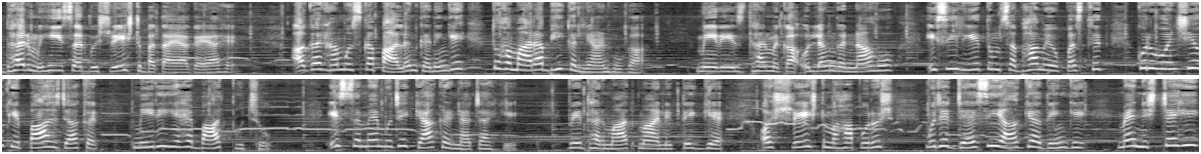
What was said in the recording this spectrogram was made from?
धर्म ही सर्वश्रेष्ठ बताया गया है। अगर हम उसका पालन करेंगे तो हमारा भी कल्याण होगा। मेरे इस धर्म का उल्लंघन ना हो, इसीलिए तुम सभा में उपस्थित कुरुवंशियों के पास जाकर मेरी यह बात पूछो। इस समय मुझे क्या करना चाहिए? वे धर्मात्मा नितिज्ञ और श्रेष्ठ महापुरुष मुझे जैसी आज्ञा देंगे, मैं निश्चय ही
